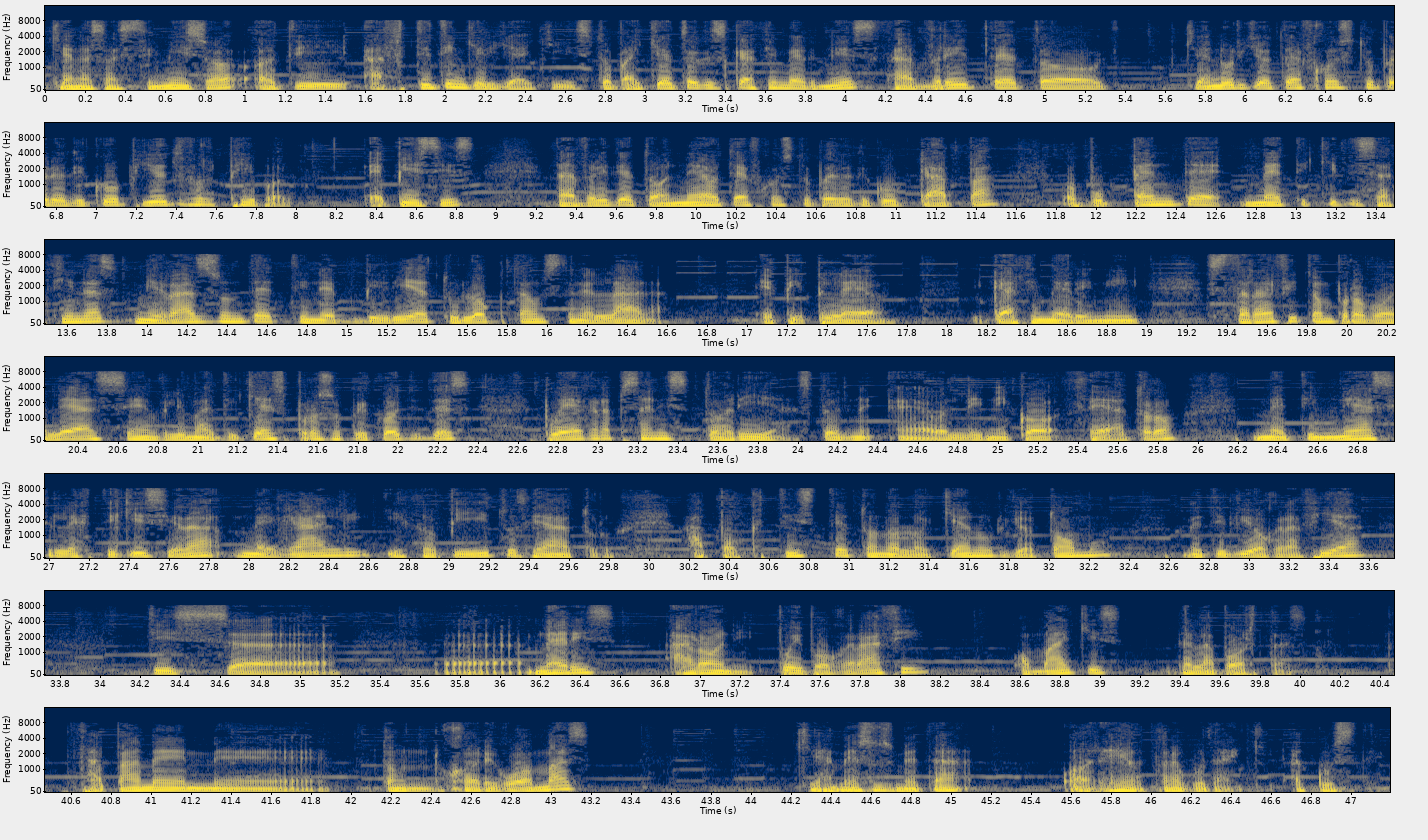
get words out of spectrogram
Και να σας θυμίσω ότι αυτή την Κυριακή στο πακέτο της Καθημερινής θα βρείτε το καινούργιο τεύχος του περιοδικού Beautiful People. Επίσης θα βρείτε το νέο τεύχος του περιοδικού ΚΑΠΑ όπου πέντε μέτικοι της Αθήνας μοιράζονται την εμπειρία του lockdown στην Ελλάδα. Επιπλέον η καθημερινή στρέφει τον προβολέα σε εμβληματικές προσωπικότητες που έγραψαν ιστορία στο ε, ελληνικό θέατρο με τη νέα συλλεκτική σειρά «Μεγάλη ηθοποιή του θεάτρου». Αποκτήστε τον ολοκένουργιο τόμο με τη βιογραφία της ε, ε, Μέρης Αρώνη που υπογράφει ο Μάκης Δελαπόρτας. Θα πάμε με τον χορηγό μας και αμέσως μετά ωραίο τραγουδάκι. Ακούστε.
